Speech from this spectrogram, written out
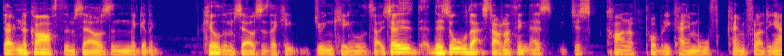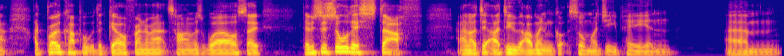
don't look after themselves and they're going to kill themselves as they keep drinking all the time. So there's all that stuff, and I think there's just kind of probably came all came flooding out. I broke up with a girlfriend around that time as well, so there was just all this stuff. And I did, I do, I went and got saw my GP, and um,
